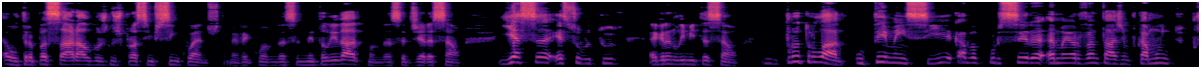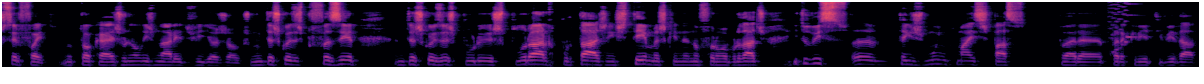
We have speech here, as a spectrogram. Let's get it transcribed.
a ultrapassar alguns nos próximos 5 anos. Também vem com uma mudança de mentalidade, com uma mudança de geração. E essa é, sobretudo, a grande limitação. Por outro lado, o tema em si acaba por ser a maior vantagem, porque há muito por ser feito no que toca a jornalismo na área dos videojogos. Muitas coisas por fazer, muitas coisas por explorar, reportagens, temas que ainda não foram abordados, e tudo isso uh, tens muito mais espaço para, para criatividade.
